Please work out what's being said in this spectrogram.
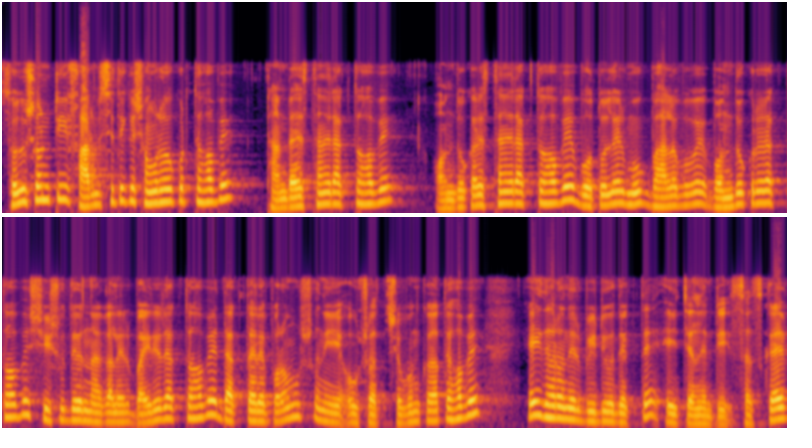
সলিউশনটি ফার্মেসি থেকে সংগ্রহ করতে হবে, ঠান্ডা স্থানে রাখতে হবে, অন্ধকার স্থানে রাখতে হবে, বোতলের মুখ ভালোভাবে বন্ধ করে রাখতে হবে, শিশুদের নাগালের বাইরে রাখতে হবে, ডাক্তারের পরামর্শ নিয়ে ঔষধ সেবন করাতে হবে। এই ধরনের ভিডিও দেখতে এই চ্যানেলটি সাবস্ক্রাইব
